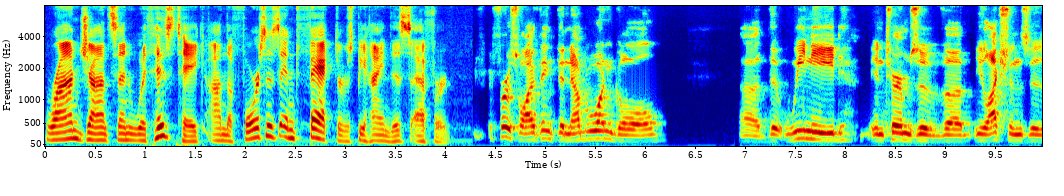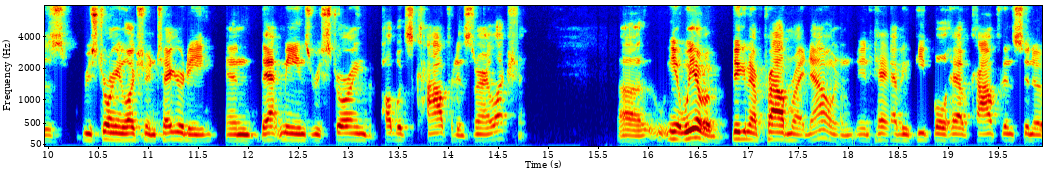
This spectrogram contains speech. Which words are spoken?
Ron Johnson with his take on the forces and factors behind this effort. First of all, I think the number one goal uh, that we need in terms of uh, elections is restoring election integrity, and that means restoring the public's confidence in our election. Uh, you know, we have a big enough problem right now in, in having people have confidence in a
